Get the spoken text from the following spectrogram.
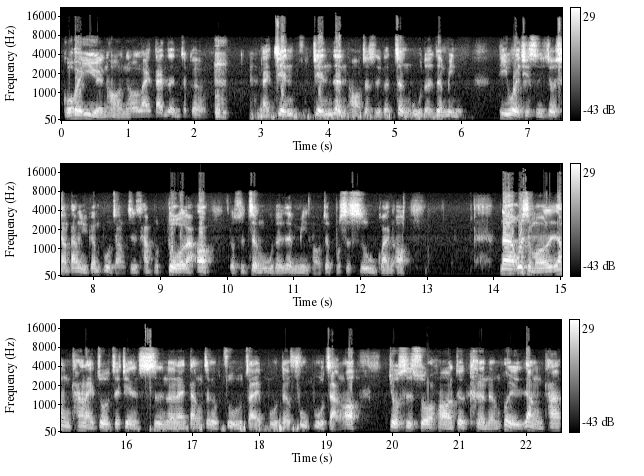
国会议员哈，然后来担任这个 来兼兼任哈，这是一个政务的任命地位，其实就相当于跟部长是差不多了哦，都是政务的任命哦，这不是事务官哦。那为什么让他来做这件事呢？来当这个住宅部的副部长哦，就是说哈，这可能会让他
